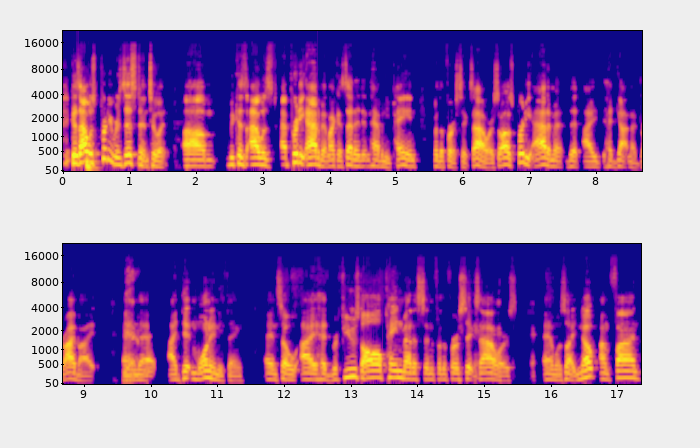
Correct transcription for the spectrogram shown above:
because I was pretty resistant to it. Um, because I was uh, pretty adamant. Like I said, I didn't have any pain for the first six hours, so I was pretty adamant that I had gotten a dry bite and that I didn't want anything. And so I had refused all pain medicine for the first six hours and was like, nope, I'm fine.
